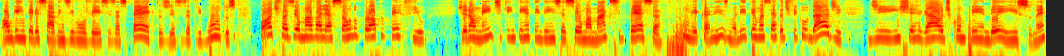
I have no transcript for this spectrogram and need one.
alguém interessado em desenvolver esses aspectos, esses atributos, pode fazer uma avaliação do próprio perfil. Geralmente, quem tem a tendência a ser uma maxi peça no mecanismo ali tem uma certa dificuldade de enxergar ou de compreender isso, né?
